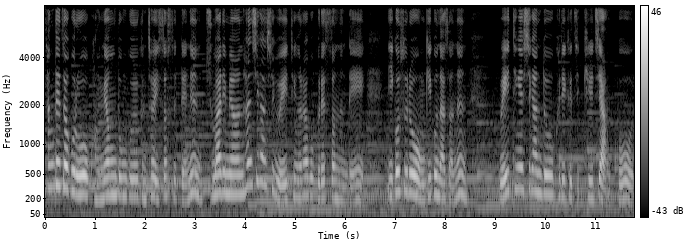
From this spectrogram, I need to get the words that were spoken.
상대적으로 광명동굴 근처에 있었을 때는 주말이면 1시간씩 웨이팅을 하고 그랬었는데 이곳으로 옮기고 나서는 웨이팅의 시간도 그리 길지 않고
